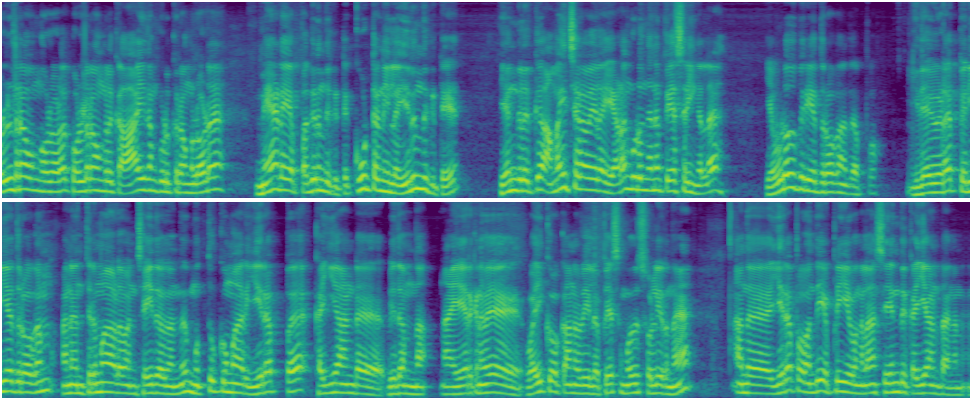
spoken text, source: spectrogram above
கொள்றவங்களோட கொள்றவங்களுக்கு ஆயுதம் கொடுக்குறவங்களோட மேடையை பகிர்ந்துக்கிட்டு கூட்டணியில் இருந்துக்கிட்டு எங்களுக்கு அமைச்சரவையில் இடம் கொடுங்கன்னு பேசுறீங்கல்ல எவ்வளோ பெரிய துரோகம் அது அப்போ? இதை விட பெரிய துரோகம் அண்ணன் திருமாவளவன் செய்தது வந்து முத்துக்குமார் இறப்ப கையாண்ட விதம் தான் நான் ஏற்கனவே வைகோ காணொலியில் பேசும்போது சொல்லியிருந்தேன். அந்த இறப்பை வந்து எப்படி இவங்கெல்லாம் சேர்ந்து கையாண்டாங்கன்னு.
